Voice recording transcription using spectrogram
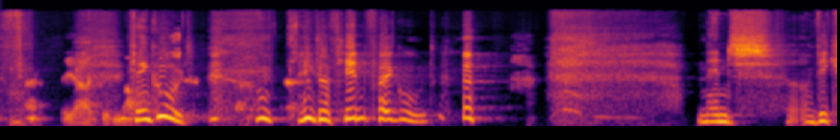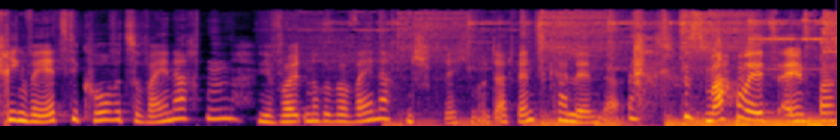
Ja, genau. Klingt gut. Klingt auf jeden Fall gut. Mensch, und wie kriegen wir jetzt die Kurve zu Weihnachten? Wir wollten noch über Weihnachten sprechen und Adventskalender. Das machen wir jetzt einfach.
